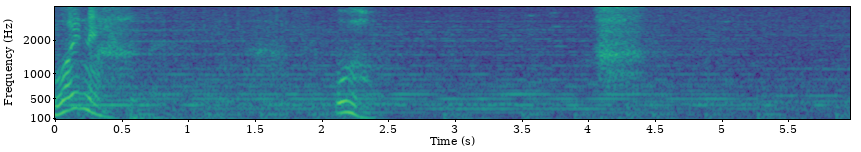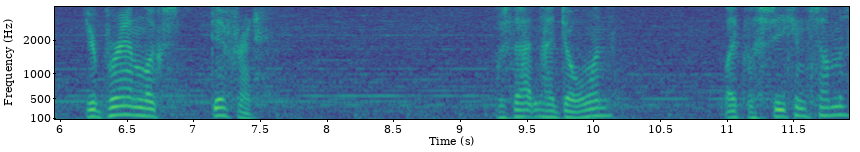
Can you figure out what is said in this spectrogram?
Lightning! Whoa. Your brand looks different. Was that an Eidolon? Like Lassie can summon?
